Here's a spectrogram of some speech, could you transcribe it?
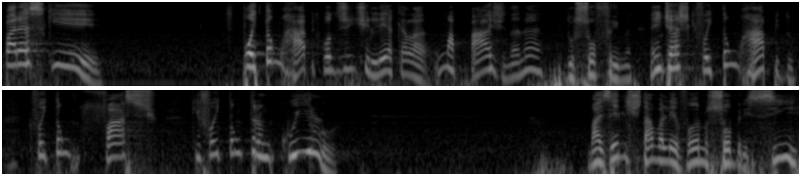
parece que foi tão rápido quando a gente lê aquela uma página, né, do sofrimento. A gente acha que foi tão rápido, que foi tão fácil, que foi tão tranquilo. Mas ele estava levando sobre si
